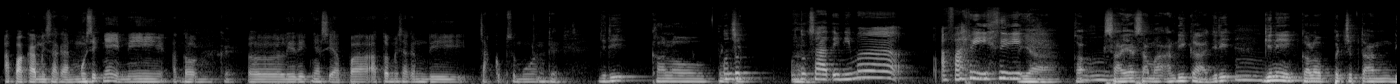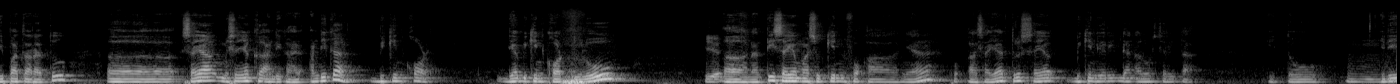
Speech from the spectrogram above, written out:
Apakah misalkan musiknya ini atau Hmm, oke. eh, liriknya siapa atau misalkan dicakup semua? Oke. Jadi kalau untuk pencipta untuk saat ini mah Afari sih Iya, ka- saya sama Andika. Jadi gini, kalau penciptaan di Patara tuh eh, saya misalnya ke Andika, Andika bikin chord. Dia bikin chord dulu. Iya. eh, nanti saya masukin vokalnya, vokal saya, terus saya bikin lirik dan alur cerita. Gitu. Hmm. Jadi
